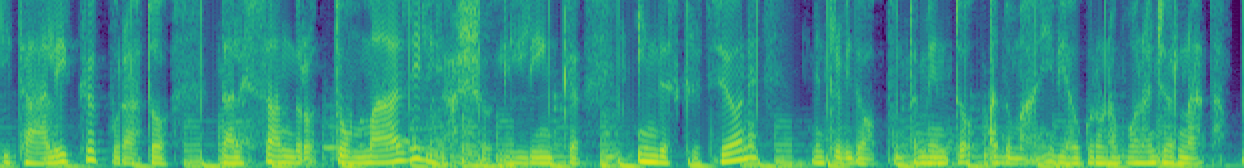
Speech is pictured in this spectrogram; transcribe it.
Italic curato da Alessandro Tommasi, vi lascio il link in descrizione, mentre vi do appuntamento a domani, vi auguro una buona giornata.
